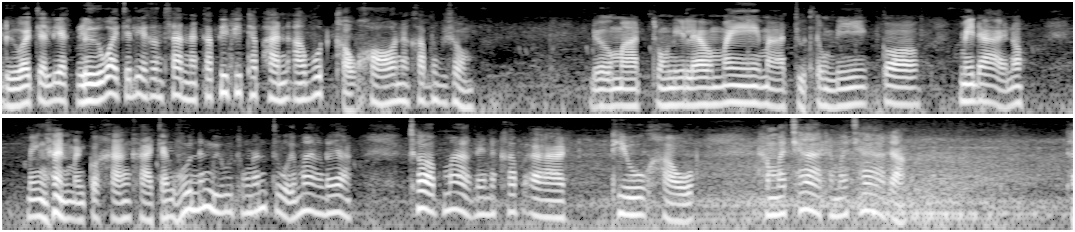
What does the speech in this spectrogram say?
หรือว่าจะเรียกหรือว่าจะเรียกสั้นๆนะครับ พิพิธภัณฑ์อาวุธเขาคอนะครับท่านผู้ชม เดี๋ยวมาตรงนี้แล้วไม่มาจุดตรงนี้ก็ไม่ได้เนาะไม่งั้นมันก็ค้างคาใจอุ้ยนั้นวิวตรงนั้นสวยมากเลยอะชอบมากเลยนะครับอ่าทิวเขาธรรมชาติธรรมชาติอะถ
